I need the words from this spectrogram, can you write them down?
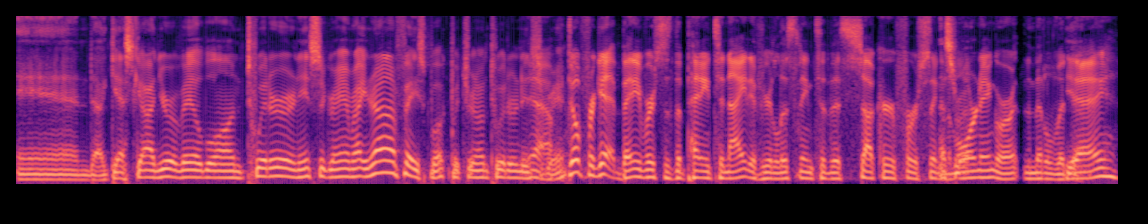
And uh, Gascon, you're available on Twitter and Instagram, right? You're not on Facebook, but you're on Twitter and Instagram. Yeah. Don't forget Benny versus the Penny tonight. If you're listening to this sucker first thing That's in the right. morning or in the middle of the Yeah. day,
